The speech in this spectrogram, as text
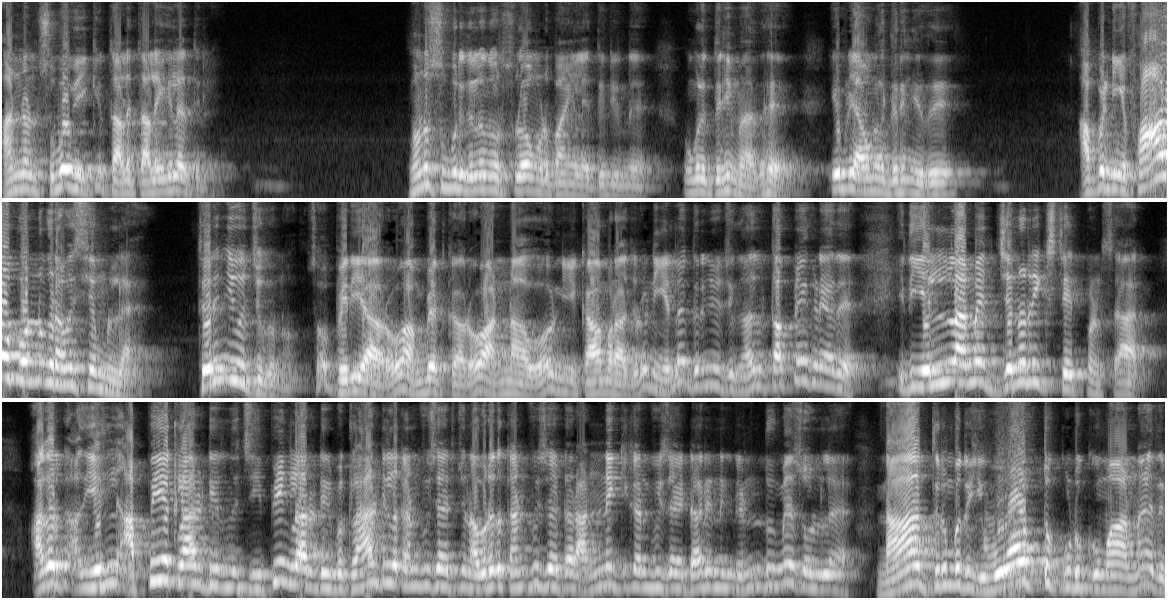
அண்ணன் சுபவிக்கு தலை தலைகளாக தெரியும். மனுசுபுரிதுலேருந்து ஒரு ஸ்லோகம் கொடுப்பாங்களே திடீர்னு. உங்களுக்கு தெரியுமா அது? எப்படி அவங்களுக்கு தெரிஞ்சது? அப்போ நீங்கள் ஃபாலோ பண்ணுங்கிற அவசியம் இல்லை. தெரிஞ்சு வச்சுக்கணும். ஸோ பெரியாரோ அம்பேத்கரோ அண்ணாவோ நீங்கள் காமராஜரோ நீங்கள் எல்லாம் தெரிஞ்சு வச்சுக்கணும். அது தப்பே கிடையாது. இது எல்லாமே ஜெனரிக் ஸ்டேட்மெண்ட் சார் அதற்கு அது எல்லாம் அப்பயே கிளாரிட்டி இருந்துச்சு. இப்பயும் கிளாரிட்டி இப்போ கிளாரிட்டியில் கன்ஃபியூஸ் ஆயிடுச்சு அவர் கன்ஃபியூஸ் ஆயிட்டார் அன்னைக்கு கன்ஃபியூஸ் ஆயிட்டார் எனக்கு ரெண்டுமே சொல்ல நான் திரும்ப ஓட்டு கொடுக்குமான்னா இது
